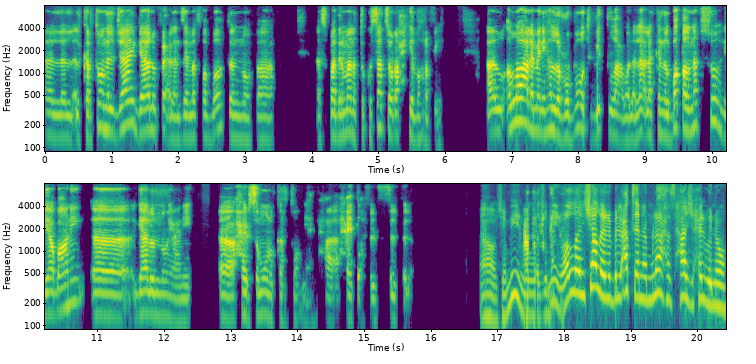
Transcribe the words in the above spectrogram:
ال- ال- الكرتون الجاي قالوا فعلا زي ما تفضلت إنه ف- سبايدر مان التوكوساتسو راح يظهر فيه. ال- الله أعلم يعني هل الروبوت بيطلع ولا لا لكن البطل نفسه الياباني آه، قالوا إنه يعني آه، حيرسمونه كرتون يعني حيطلع في الفيلم. آه جميل والله جميل. والله إن شاء الله يعني بالعكس أنا ملاحظ حاجة حلوة إنه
